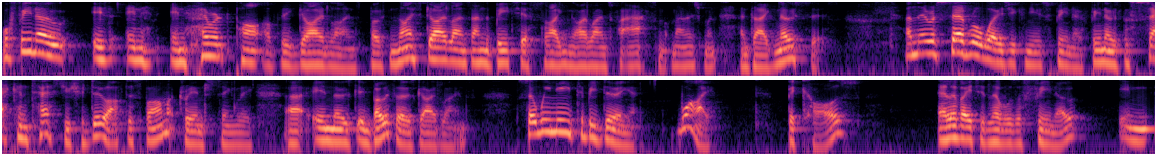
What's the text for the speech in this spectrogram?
Well, FeNO is an inherent part of the guidelines, both NICE guidelines and the BTS guidelines for asthma management and diagnosis. And there are several ways you can use FeNO. FeNO is the second test you should do after spirometry, interestingly, uh, in, those, in both those guidelines. So we need to be doing it. Why? Because elevated levels of FeNO in,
